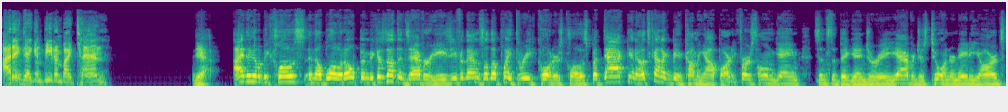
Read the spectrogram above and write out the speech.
I think they can beat them by 10. Yeah. I think it'll be close and they'll blow it open because nothing's ever easy for them. So they'll play three quarters close. But Dak, you know, it's got to be a coming out party. First home game since the big injury. He averages 280 yards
